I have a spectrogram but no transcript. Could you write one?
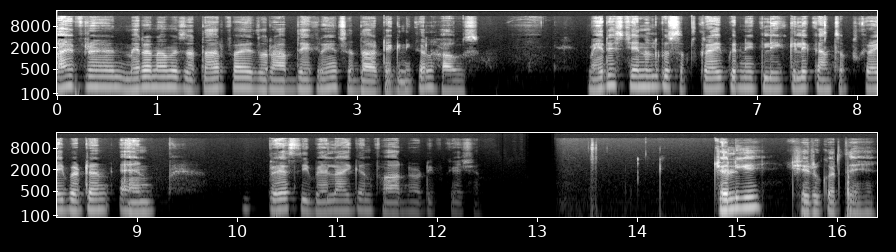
हाय फ्रेंड, मेरा नाम है सरदार फैज़ और आप देख रहे हैं सरदार टेक्निकल हाउस। मेरे इस चैनल को सब्सक्राइब करने के लिए click on subscribe button and press the bell icon for notification चलिए शुरू करते हैं।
